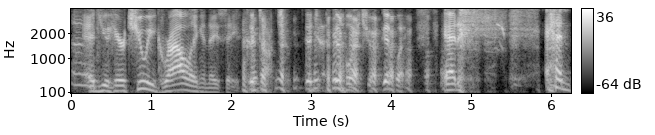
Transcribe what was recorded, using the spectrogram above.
and you hear Chewy growling, and they say, "Good dog, Chewy. Good, good boy, Chewy. Good boy." And and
